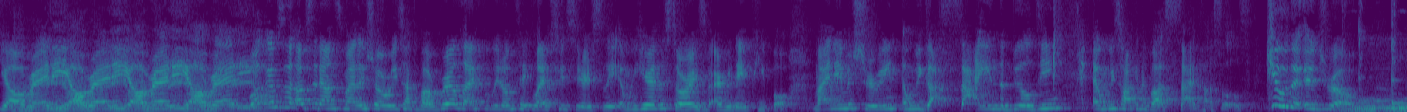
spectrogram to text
Y'all ready? Y'all ready? Y'all ready? Y'all ready? Welcome to the Upside Down Smiley Show where we talk about real life but we don't take life too seriously and we hear the stories of everyday people. My name is Shireen and we got Sai in the building and we talking about side hustles. Cue the intro.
